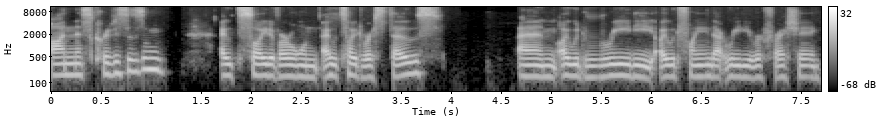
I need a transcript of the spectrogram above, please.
honest criticism outside of our own outside of ourselves um i would really i would find that really refreshing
